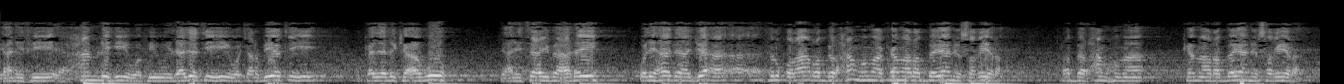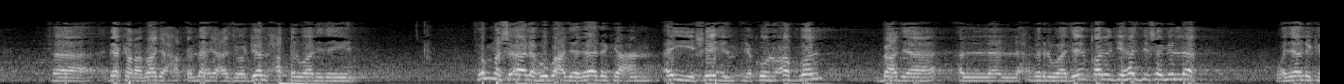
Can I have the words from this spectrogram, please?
يعني في حمله وفي ولادته وتربيته وكذلك أبوه يعني تعب عليه. ولهذا جاء في القرآن رب ارحمهما كما ربياني صغيرا. رب ارحمهما كما ربياني صغيرا. فذكر بعد حق الله عز وجل حق الوالدين. ثم سأله بعد ذلك عن أي شيء يكون أفضل بعد بر الوالدين قال الجهاد في سبيل الله. وذلك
